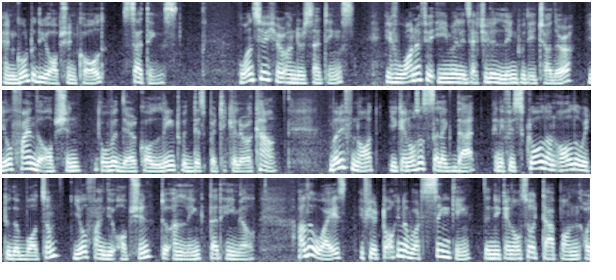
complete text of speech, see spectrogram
and go to the option called settings. Once you're here under settings, if one of your email is actually linked with each other, you'll find the option over there called linked with this particular account. But if not, you can also select that and if you scroll down all the way to the bottom, you'll find the option to unlink that email. Otherwise, if you're talking about syncing, then you can also tap on or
